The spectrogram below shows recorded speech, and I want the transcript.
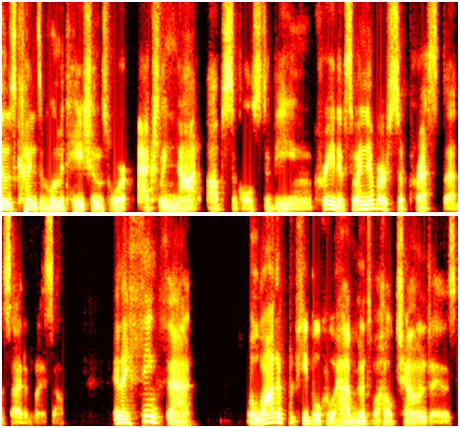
those kinds of limitations were actually not obstacles to being creative. So I never suppressed that side of myself. And I think that a lot of people who have mental health challenges,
